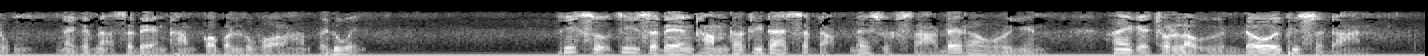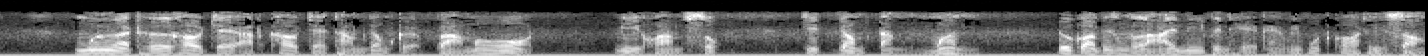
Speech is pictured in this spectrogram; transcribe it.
ลุง ในขณะแสดงธรรมก็บรรลุพระอรหันต์ไปด้วย ภิกษุที่แสดงธรรมเท่าที่ได้สดับได้ศึกษาได้เล่าเรียน ให้แก่ชนเราอื่นโดยพิสดารเมื่อเธอเข้าใจอัดเข้าใจธรรมย่อมเกิดปราโมทมีความสุข จิตย่อมตั้งมั่น ดูก่อนพิสังหลายนี่เป็นเหตุแห่งวิมุตติข้อที่สอง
